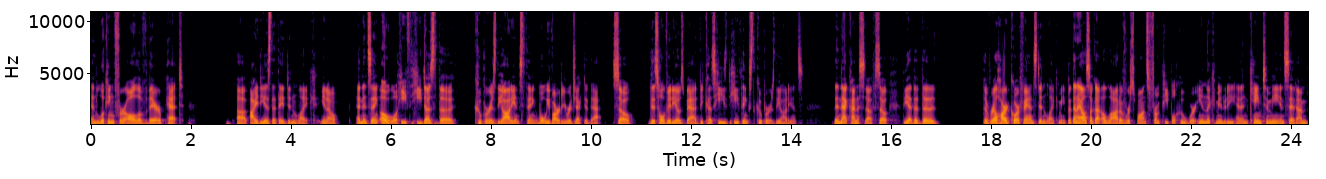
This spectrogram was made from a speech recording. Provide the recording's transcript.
and looking for all of their pet uh, ideas that they didn't like, you know, and then saying, "Oh, well, he he does the Cooper is the audience thing." Well, we've already rejected that, so this whole video is bad because he he thinks Cooper is the audience and that kind of stuff. So the the the the real hardcore fans didn't like me. But then I also got a lot of response from people who were in the community and then came to me and said, "I'm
